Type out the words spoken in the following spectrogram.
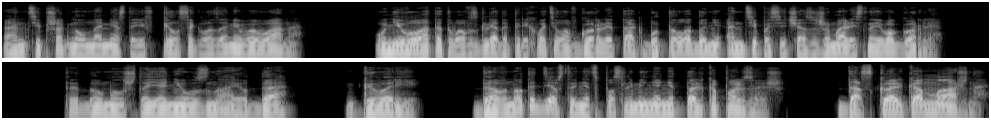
Антип шагнул на место и впился глазами в Ивана. У него от этого взгляда перехватило в горле так, будто ладони Антипа сейчас сжимались на его горле. «Ты думал, что я не узнаю, да? Говори. Давно ты девственниц после меня не только пользуешь? Да сколько можно!»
